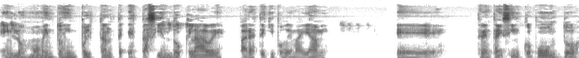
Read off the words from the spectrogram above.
en los momentos importantes está siendo clave para este equipo de Miami. 35 eh, puntos,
